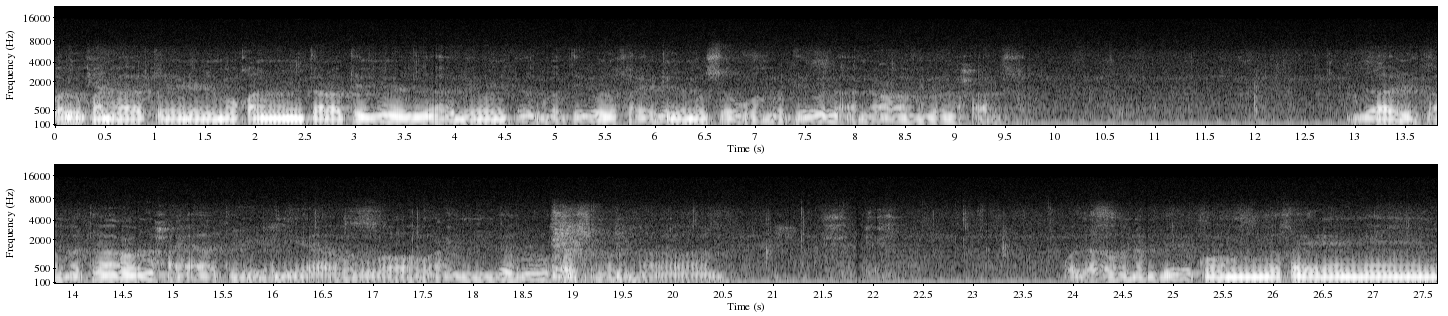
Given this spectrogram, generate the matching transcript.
والقناطير المقنطرة من الذهب والفضة والخيل المسومة والأنعام والحرث. ذلك متاع الحياة الدنيا والله عنده حسن المال ولو نبيكم بخير من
